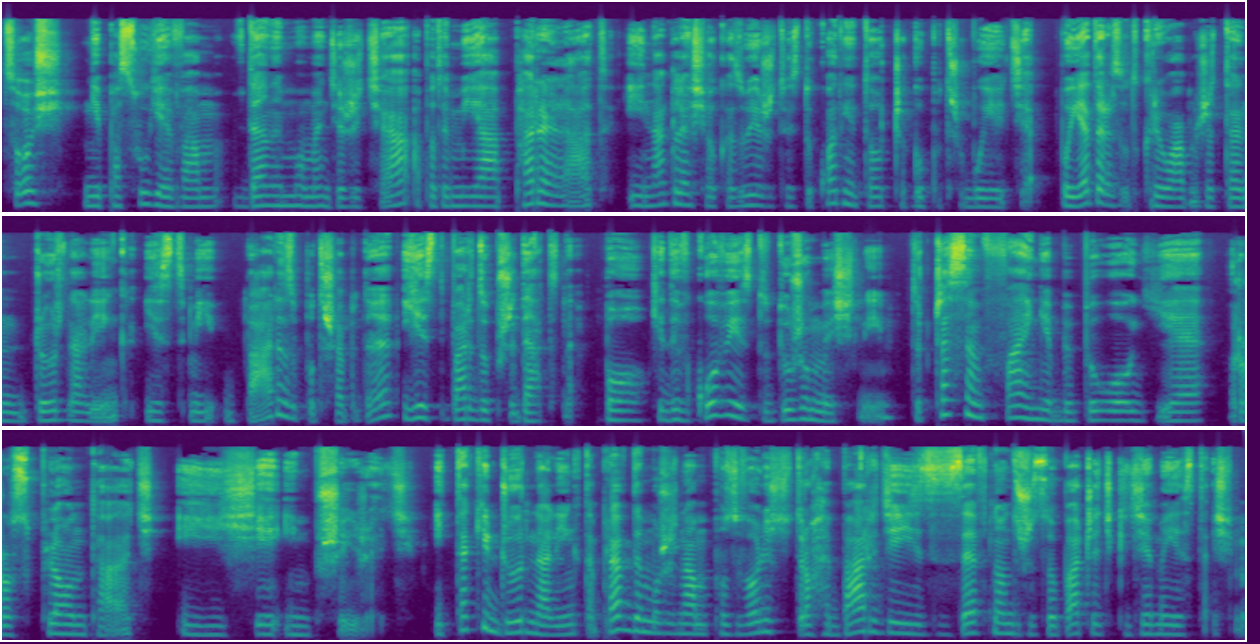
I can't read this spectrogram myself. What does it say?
coś nie pasuje Wam w danym momencie życia, a potem mija parę lat i nagle się okazuje, że to jest dokładnie to, czego potrzebujecie. Bo ja teraz odkryłam, że ten journaling jest mi bardzo potrzebny i jest bardzo przydatny, bo kiedy w głowie jest dużo myśli, to czasem fajnie by było je rozplątać i się im przyjrzeć. I taki journaling naprawdę może nam pozwolić trochę bardziej z zewnątrz zobaczyć, gdzie my jesteśmy.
